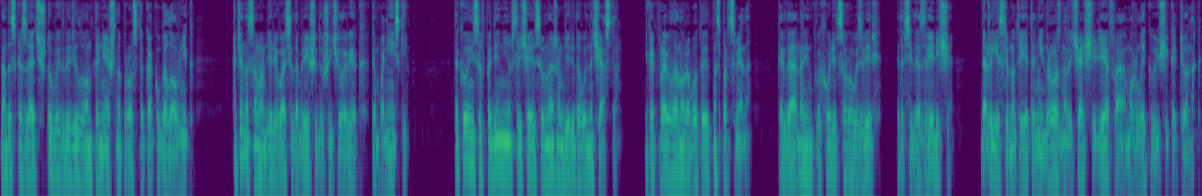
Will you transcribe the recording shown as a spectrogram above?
Надо сказать, что выглядел он, конечно, просто как уголовник. Хотя на самом деле Вася добрейший души человек, компанейский. Такое несовпадение встречается в нашем деле довольно часто и, как правило, оно работает на спортсмена. Когда на ринг выходит суровый зверь, это всегда зрелище, даже если внутри это не грозно рычащий лев, а мурлыкающий котенок.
